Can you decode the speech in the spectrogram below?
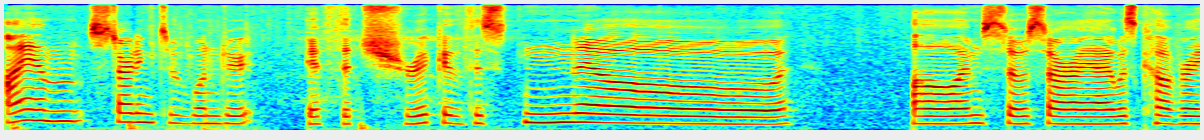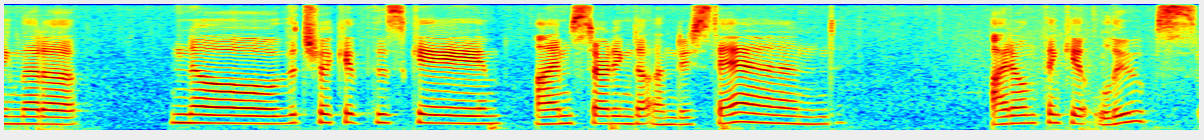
I am starting to wonder if the trick of this... No... Oh, I'm so sorry. I was covering that up. No, the trick of this game. I'm starting to understand. I don't think it loops.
